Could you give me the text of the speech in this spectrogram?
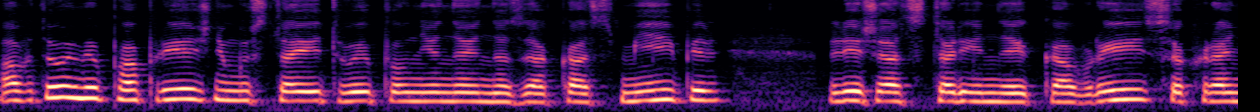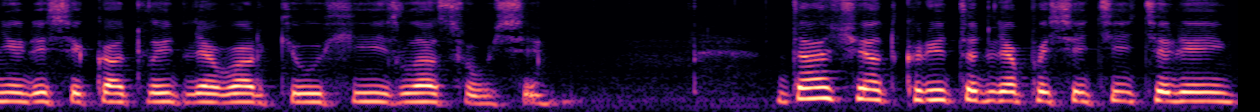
а в доме по-прежнему стоит выполненная на заказ мебель, лежат старинные ковры, сохранились и котлы для варки ухи из лососи. Дача открыта для посетителей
